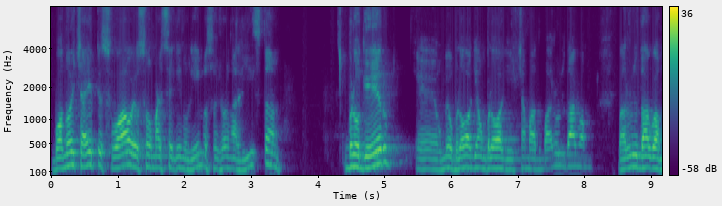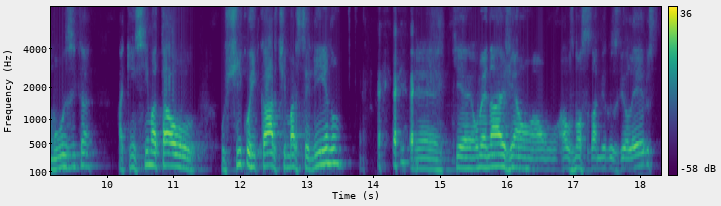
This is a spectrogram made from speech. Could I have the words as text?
Boa noite aí, pessoal. Eu sou Marcelino Lima, sou jornalista, blogueiro. É, o meu blog é um blog chamado Barulho d'Água, Barulho d'Água Música. Aqui em cima está o, o Chico Ricarte Marcelino, é, que é homenagem ao, ao, aos nossos amigos violeiros.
